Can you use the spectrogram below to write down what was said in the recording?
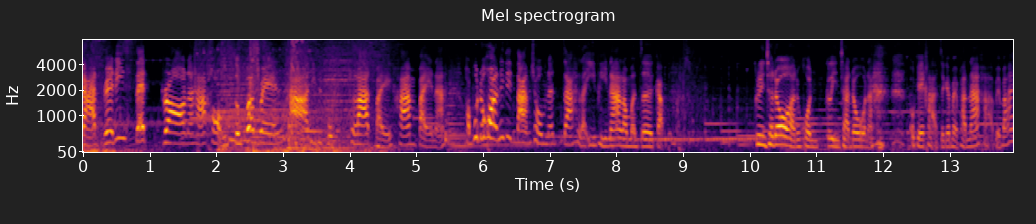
การ์ด ready set draw นะคะ ของ Super Brain ค่ะ ที่พี่ปุ๊กพลาดไปข้ามไปนะ ขอบคุณทุกคนที่ติดตามชมนะจ๊ะ และ EP หน้าเรามาเจอกับ Green Shadow ค่ะทุกคน Green Shadow นะ โอเคค่ะ เจอกันใหม่พันหน้าค่ะ บ๊ายบาย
